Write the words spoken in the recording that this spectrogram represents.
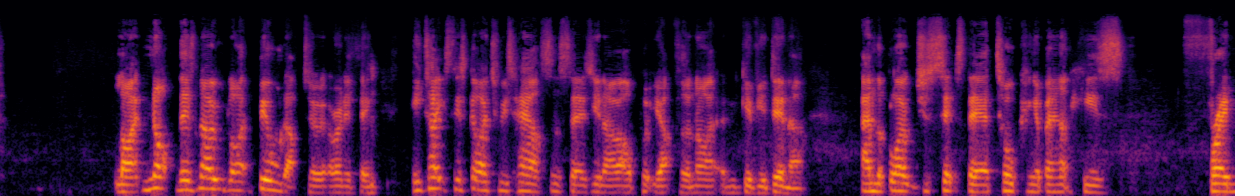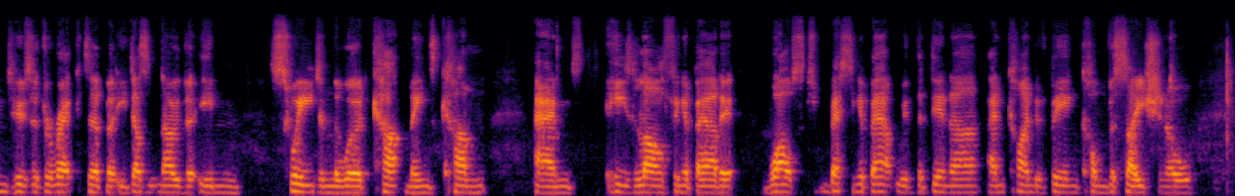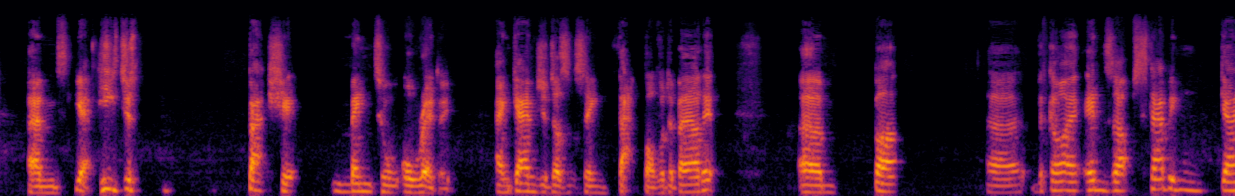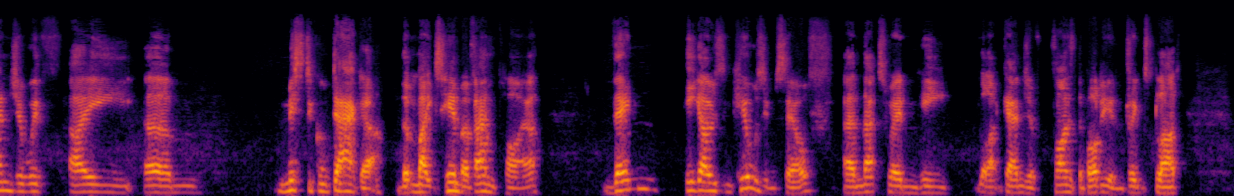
Like not there's no like build up to it or anything. He takes this guy to his house and says, you know, I'll put you up for the night and give you dinner. And the bloke just sits there talking about his friend who's a director, but he doesn't know that in Sweden the word cut means cunt. And he's laughing about it whilst messing about with the dinner and kind of being conversational. And yeah, he's just batshit mental already. And Ganja doesn't seem that bothered about it. Um, but uh, the guy ends up stabbing Ganja with a um, mystical dagger that makes him a vampire. Then he goes and kills himself, and that's when he, like Ganja, finds the body and drinks blood.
